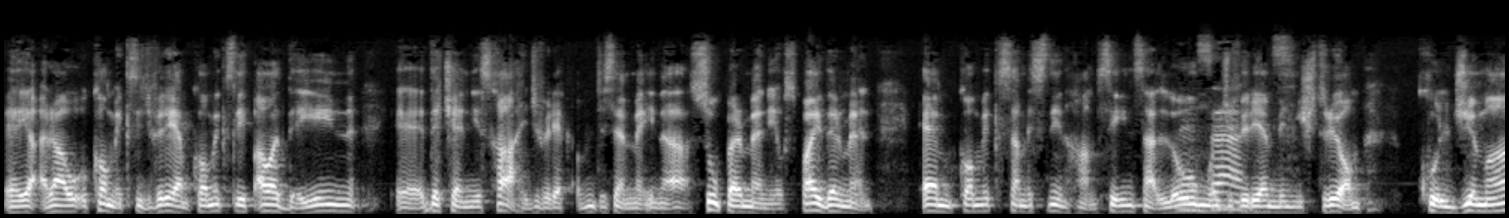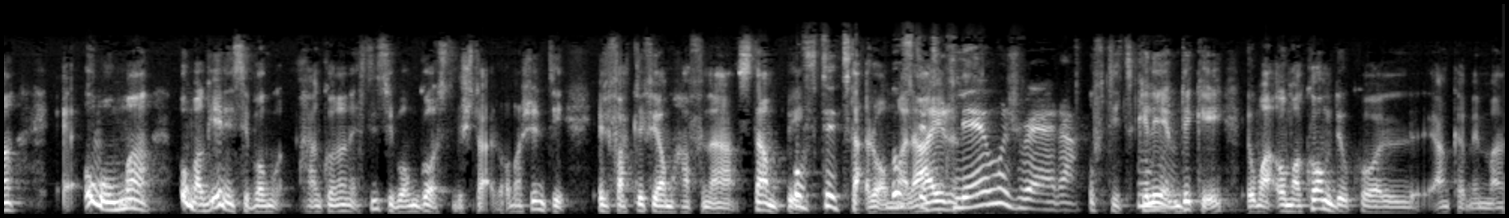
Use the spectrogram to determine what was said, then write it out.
eh, jaqraw komiks, ġifiri hemm komiks li jibqgħu għaddejjin eh, deċenji sħaħ, ġifiri jekk inti semmejna Superman jew Spider-Man, hemm komiks sa mis-snin 50 sal-lum, ġifiri hemm min jixtrihom kull ġimgħa u huma huma jien insibhom ħankun onest insibhom gost biex taqrom għax inti il-fatt li fihom ħafna stampi taqrom malajr. Ftit kliem mhux vera. U ftit kliem mhm. diki huma komdi wkoll anke minn ma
